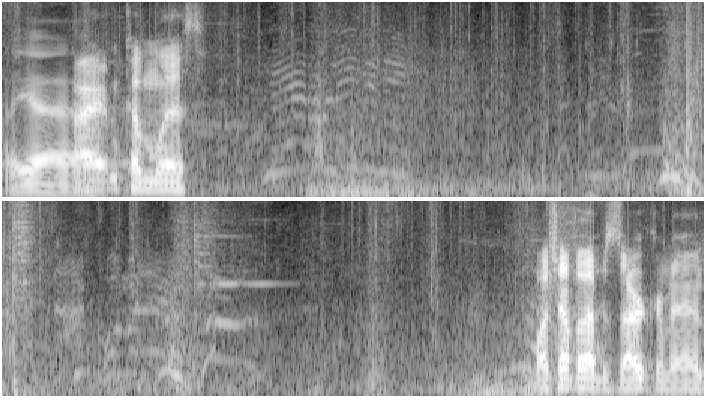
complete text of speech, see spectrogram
Oh yeah. All right, I'm coming with. Watch out for that berserker, man.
